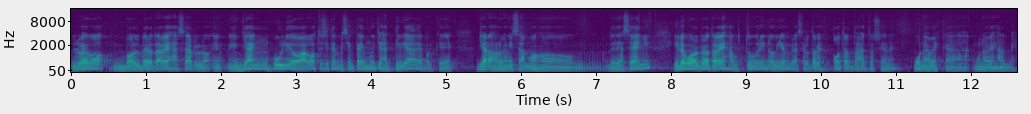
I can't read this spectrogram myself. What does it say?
luego volver otra vez a hacerlo. En- en- ya en julio, agosto y septiembre siempre hay muchas actividades porque ya las organizamos oh, desde hace años y luego volver otra vez a octubre y noviembre a hacer otra vez otras dos actuaciones, una vez, cada, una vez al mes.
